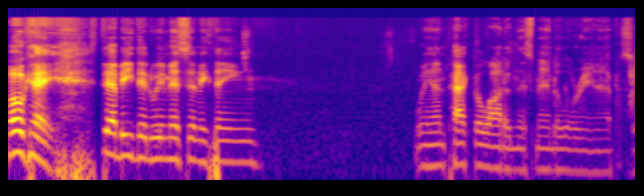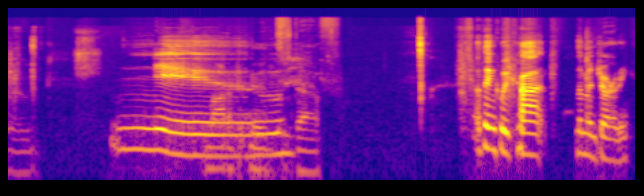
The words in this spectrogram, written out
okay, Debbie, did we miss anything? We unpacked a lot in this Mandalorian episode. A lot of good stuff. I think we caught the majority.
